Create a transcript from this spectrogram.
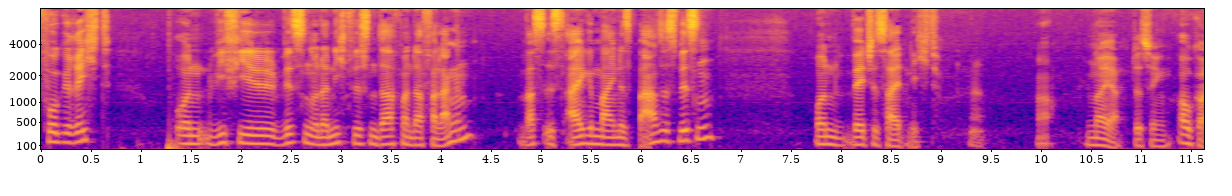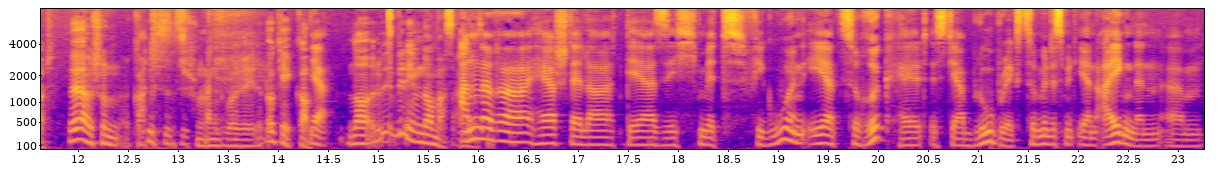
Vor Gericht und wie viel Wissen oder Nichtwissen darf man da verlangen? Was ist allgemeines Basiswissen und welches halt nicht? Ja. ja. Naja, deswegen. Oh Gott. Ja, schon, oh Gott, das ist schon lange drüber geredet. Okay, komm. Ja. No, wir nehmen noch was anderes. Anderer Hersteller, der sich mit Figuren eher zurückhält, ist ja Bluebricks, zumindest mit ihren eigenen ähm,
